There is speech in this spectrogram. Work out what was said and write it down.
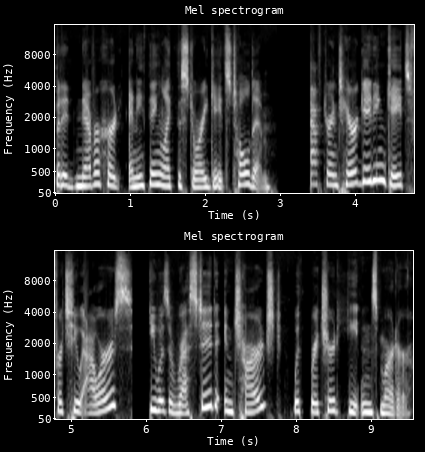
but had never heard anything like the story Gates told him. After interrogating Gates for two hours, he was arrested and charged with Richard Heaton's murder.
